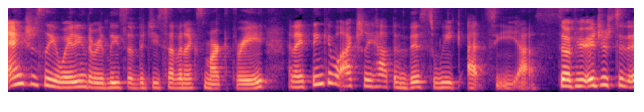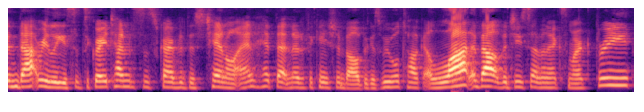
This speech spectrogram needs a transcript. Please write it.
anxiously awaiting the release of the G7X Mark III, and I think it will actually happen this week at CES. So if you're interested in that release, it's a great time to subscribe to this channel and hit that notification bell because we will talk a lot about the G7X Mark III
